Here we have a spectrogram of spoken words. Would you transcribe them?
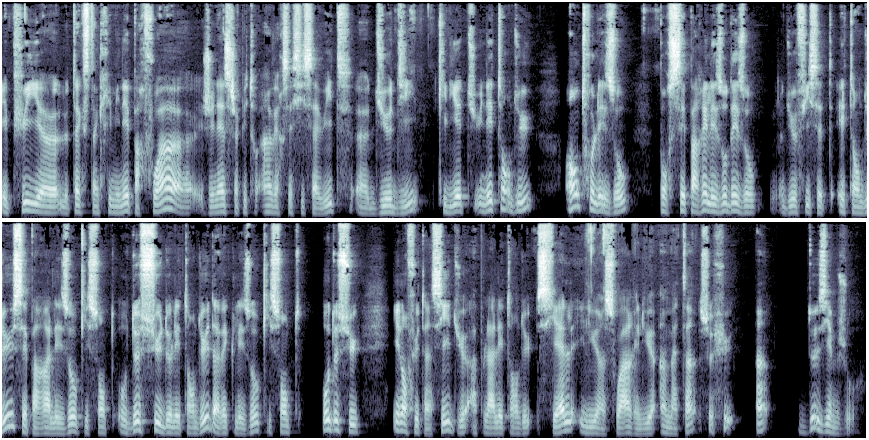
Et puis euh, le texte incriminé parfois, euh, Genèse chapitre 1, verset 6 à 8, Dieu dit qu'il y ait une étendue entre les eaux pour séparer les eaux des eaux. Dieu fit cette étendue, sépara les eaux qui sont au-dessus de l'étendue d'avec les eaux qui sont au-dessus. Il en fut ainsi, Dieu appela l'étendue ciel, il y eut un soir, il y eut un matin, ce fut un deuxième jour.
